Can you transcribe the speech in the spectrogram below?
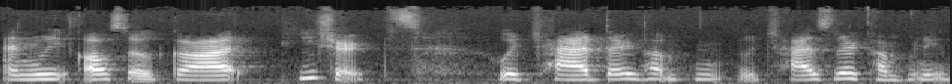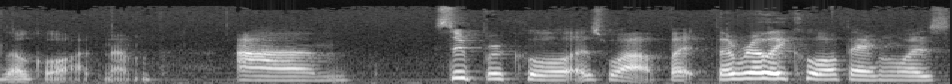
And we also got T-shirts, which had their company, which has their company logo on them. Um, super cool as well. But the really cool thing was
